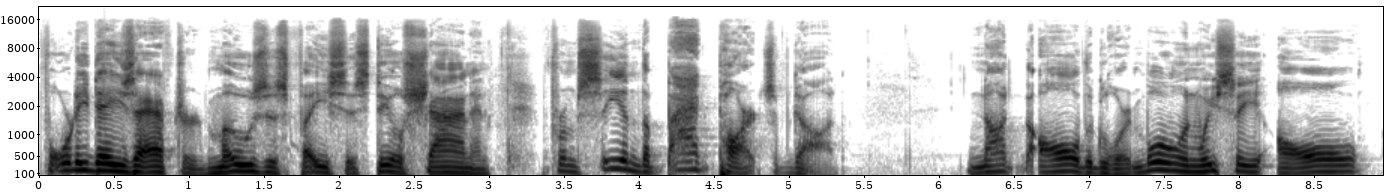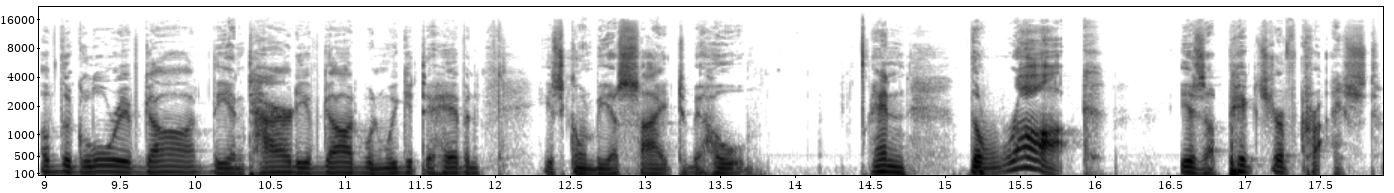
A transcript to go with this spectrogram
40 days after, Moses' face is still shining from seeing the back parts of God, not all the glory. And Boy, when we see all of the glory of God, the entirety of God, when we get to heaven, it's going to be a sight to behold. And the rock is a picture of Christ.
